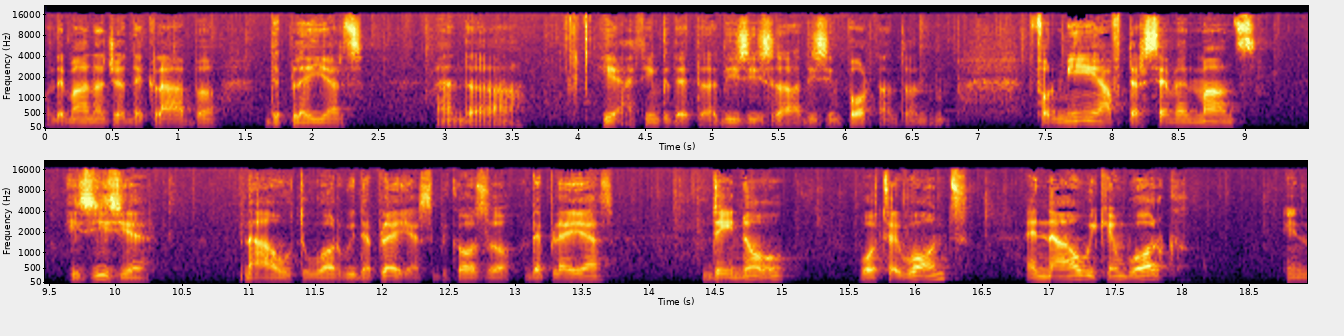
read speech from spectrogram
The manager, the club, the players, and yeah, I think that this is this is important. And for me, after seven months, it's easier now to work with the players because the players they know what I want. And now we can work in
